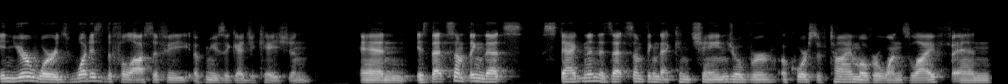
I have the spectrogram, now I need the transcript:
in your words, what is the philosophy of music education? And is that something that's stagnant? Is that something that can change over a course of time, over one's life? And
